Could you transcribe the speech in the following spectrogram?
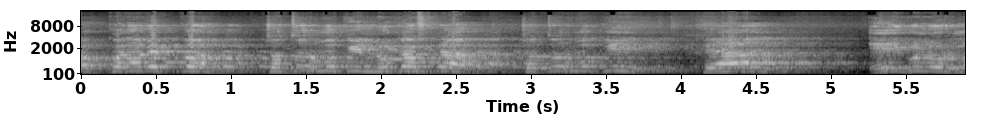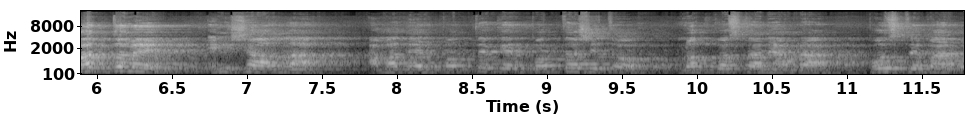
রক্ষণাবেক্ষণ, চতুর্মুখী লুক আফটার চতুর্মুখী খেয়াল এইগুলোর মাধ্যমে, ইনশাআল্লাহ। আমাদের প্রত্যেকের প্রত্যাশিত লক্ষ্যস্থানে আমরা পৌঁছতে পারব।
